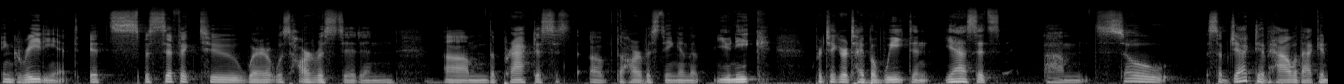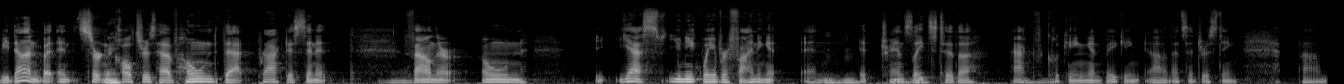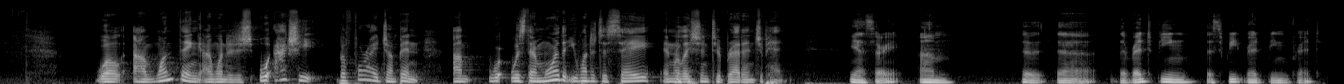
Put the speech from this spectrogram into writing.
ingredient. It's specific to where it was harvested and um, the practice of the harvesting and the unique particular type of wheat. And yes, it's um, so subjective how that can be done, but in certain Right. cultures have honed that practice and it found their own yes unique way of refining it and Mhm. it translates to the act of cooking and baking uh, that's interesting um, well um, one thing i wanted to sh- well actually before i jump in um, w- was there more that you wanted to say in Okay. relation to bread in japan Yeah, sorry. Um, so the the red bean, the sweet red bean bread,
